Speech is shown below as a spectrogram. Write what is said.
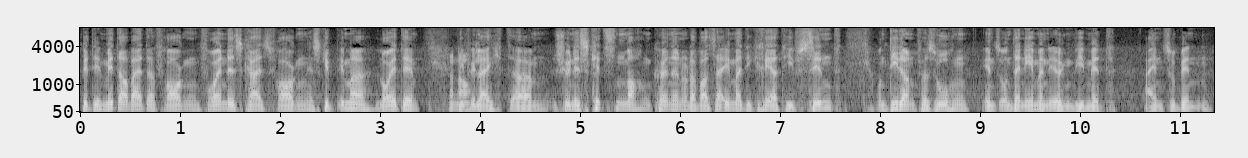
bitte Mitarbeiter fragen, Freundeskreis fragen. Es gibt immer Leute, Genau. die vielleicht ähm, schöne Skizzen machen können oder was auch immer, die kreativ sind und die dann versuchen, ins Unternehmen irgendwie mit einzubinden.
